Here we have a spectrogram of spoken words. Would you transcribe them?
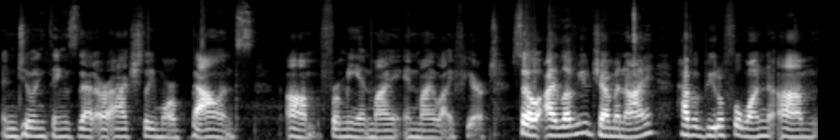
and doing things that are actually more balanced um, for me in my in my life here. So I love you, Gemini. Have a beautiful one. Um,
